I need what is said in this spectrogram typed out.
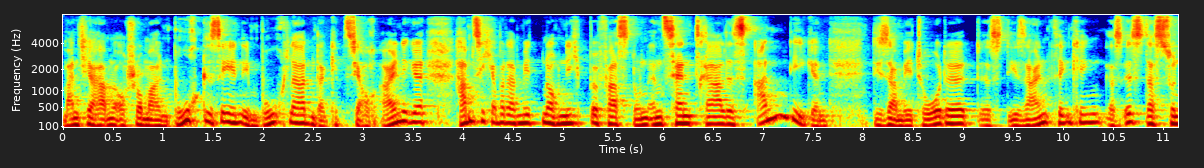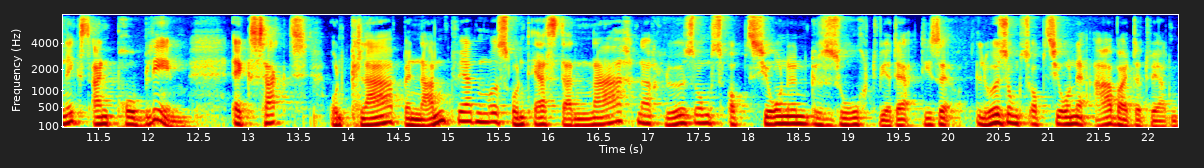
Manche haben auch schon mal ein Buch gesehen im Buchladen, da gibt es ja auch einige, haben sich aber damit noch nicht befasst. Und ein zentrales Anliegen dieser Methode des Design Thinking, das ist, dass zunächst ein Problem exakt und klar benannt werden muss und erst danach nach Lösungsoptionen gesucht wird, diese Lösungsoptionen erarbeitet werden.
